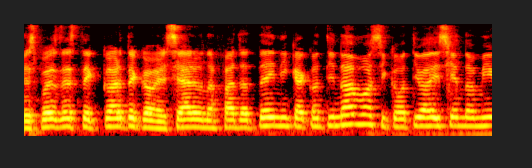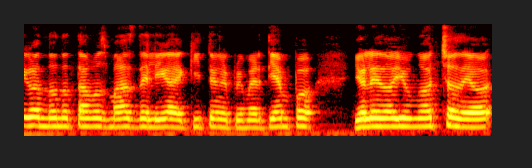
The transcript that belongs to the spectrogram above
Después de este corte comercial, una falla técnica, continuamos y como te iba diciendo amigo, no notamos más de Liga de Quito en el primer tiempo. Yo le doy un 8 de,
